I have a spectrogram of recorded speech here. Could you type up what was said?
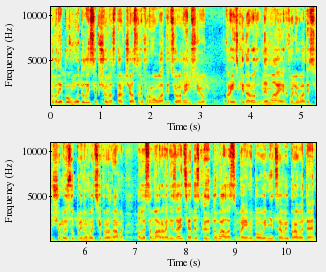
то вони погодилися б, що настав час реформувати цю агенцію. Український народ не має хвилюватися, що ми зупинимо ці програми, але сама організація дискредитувала себе, і ми повинні це виправити.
